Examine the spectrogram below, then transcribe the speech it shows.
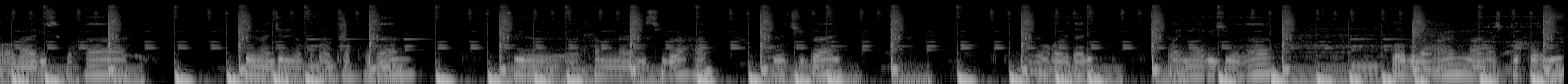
Wa amarisuha Fi majal kuratil qadam في الحمام السباحة في الجبال وغير ذلك وأمارسها طول العام مع أصدقائي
